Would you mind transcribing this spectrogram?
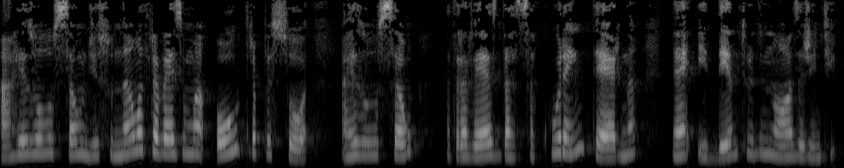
a resolução disso, não através de uma outra pessoa, a resolução através dessa cura interna, né? E dentro de nós, a gente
